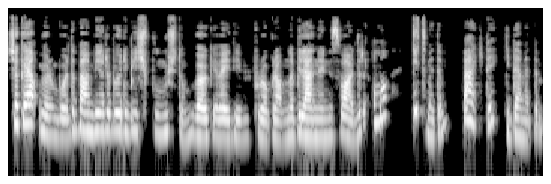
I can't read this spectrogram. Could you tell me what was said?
Şaka yapmıyorum bu arada. Ben bir ara böyle bir iş bulmuştum. Workaway diye bir programla bilenleriniz vardır ama gitmedim. Belki de gidemedim.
